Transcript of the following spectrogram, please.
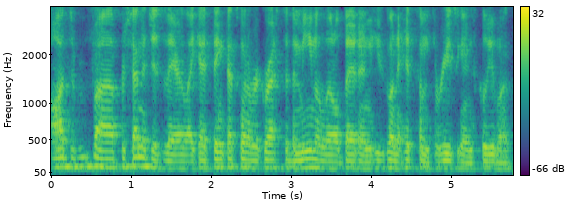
odds of uh, percentages there, like I think that's going to regress to the mean a little bit, and he's going to hit some threes against Cleveland.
